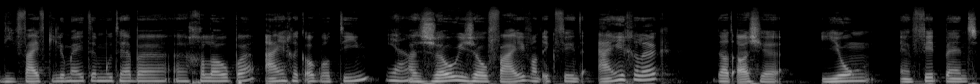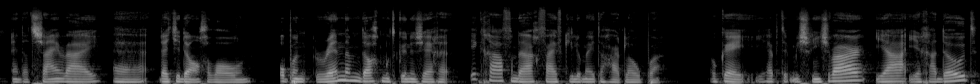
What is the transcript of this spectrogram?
die vijf kilometer moet hebben eh, gelopen. Eigenlijk ook wel tien. ja. Maar sowieso vijf. Want ik vind eigenlijk dat als je jong en fit bent, en dat zijn wij, eh, dat je dan gewoon op een random dag moet kunnen zeggen: Ik ga vandaag vijf kilometer hardlopen. Oké, je hebt het misschien zwaar. Ja, je gaat dood.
